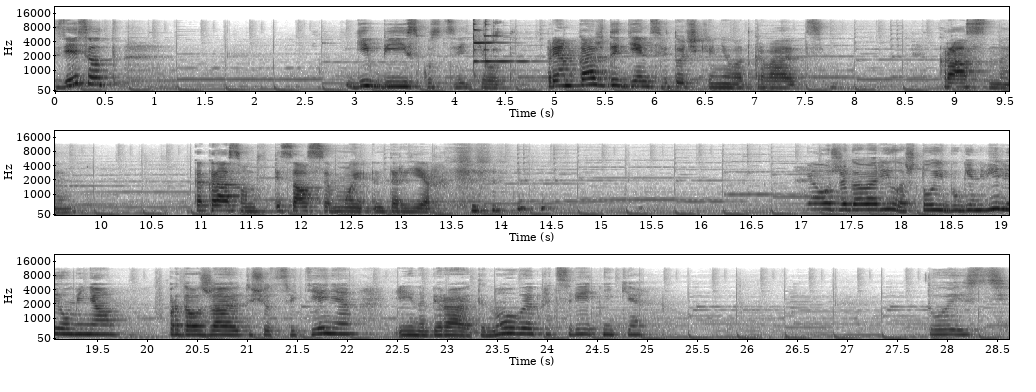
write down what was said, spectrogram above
Здесь вот гибискус цветет. Прям каждый день цветочки у него открываются. Красные. Как раз он вписался в мой интерьер. Я уже говорила, что и бугенвилли у меня продолжают еще цветение и набирают и новые прицветники. То есть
